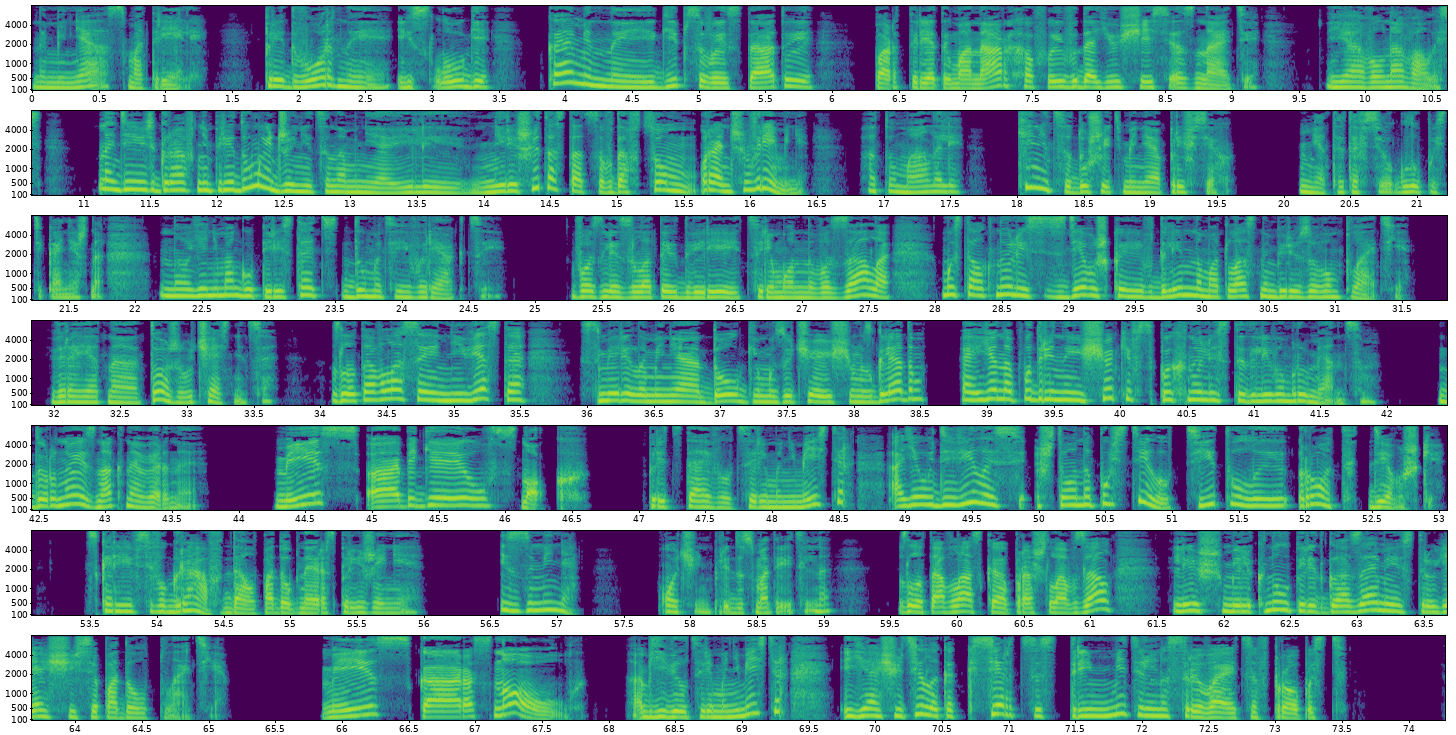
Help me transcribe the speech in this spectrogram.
На меня смотрели. Придворные и слуги, каменные и гипсовые статуи, портреты монархов и выдающиеся знати. Я волновалась. Надеюсь, граф не передумает жениться на мне или не решит остаться вдовцом раньше времени. А то мало ли. кинется душить меня при всех. Нет, это все глупости, конечно, но я не могу перестать думать о его реакции. Возле золотых дверей церемонного зала мы столкнулись с девушкой в длинном атласном бирюзовом платье. Вероятно, тоже участница. Златовласая невеста смерила меня долгим изучающим взглядом, а ее напудренные щеки вспыхнули стыдливым румянцем. Дурной знак, наверное. «Мисс Абигейл Снок», — представил церемонимейстер, а я удивилась, что он опустил титул и род девушки. Скорее всего, граф дал подобное распоряжение. Из-за меня. Очень предусмотрительно. Златовласка прошла в зал, лишь мелькнул перед глазами струящийся подол платья. «Мисс Кара Сноул», — объявил церемонимейстер, и я ощутила, как сердце стремительно срывается в пропасть.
